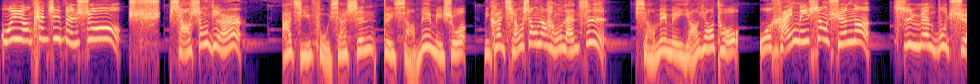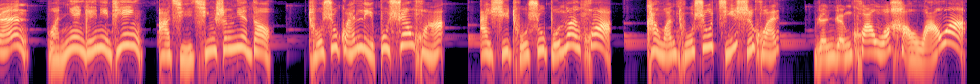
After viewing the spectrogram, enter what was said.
我也要看这本书。嘘，小声点儿。阿奇俯下身对小妹妹说你看墙上那行蓝字。：“小妹妹摇摇头。我还没上学呢，志愿不全。我念给你听。”阿奇轻声念道图书馆里不喧哗，爱惜图书不乱画，看完图书及时还，人人夸我好娃娃。：“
